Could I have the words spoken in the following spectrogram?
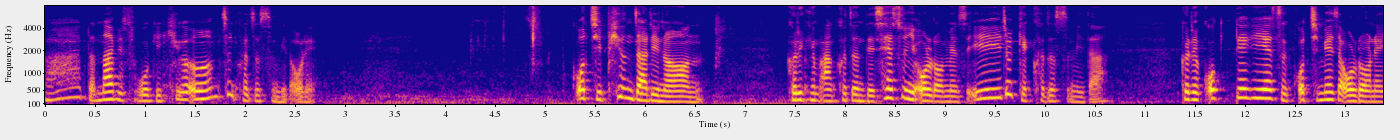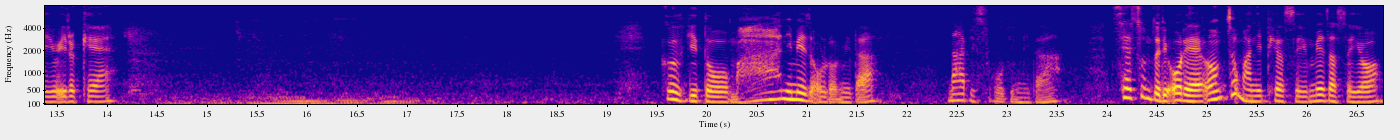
아, 나 나비 소고기 키가 엄청 커졌습니다, 올해. 꽃이 피운 자리는 그렇게 안 커졌는데 새순이 올라오면서 이렇게 커졌습니다. 그래 꼭대기에서 꽃이 맺어 올라오네요. 이렇게. 거기도 많이 맺어 올라옵니다. 나비 수국입니다. 새순들이 올해 엄청 많이 피었어요. 맺었어요.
